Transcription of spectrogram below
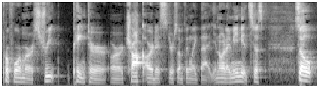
performer, street painter, or chalk artist, or something like that. You know what I mean? It's just so.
